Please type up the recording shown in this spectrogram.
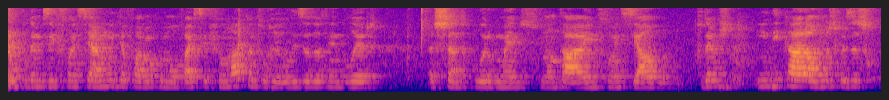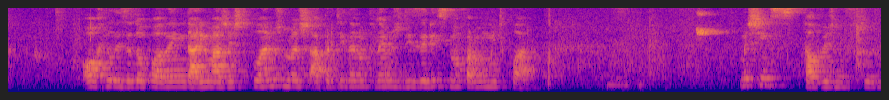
não podemos influenciar muito a forma como ele vai ser filmado, portanto o realizador tem de ler achando que o argumento não está a influenciá-lo. Podemos indicar algumas coisas que ao realizador podem dar imagens de planos, mas à partida não podemos dizer isso de uma forma muito clara. Mas sim, se, talvez no futuro,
